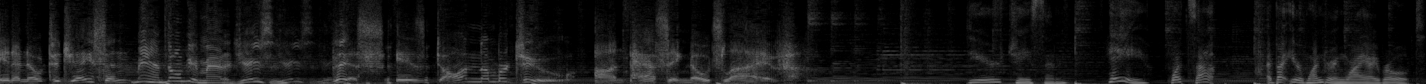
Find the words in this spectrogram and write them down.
In a note to Jason, Man, don't get mad at Jason. this is Dawn number two on Passing Notes Live. Dear Jason, hey, what's up? I bet you're wondering why I wrote.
